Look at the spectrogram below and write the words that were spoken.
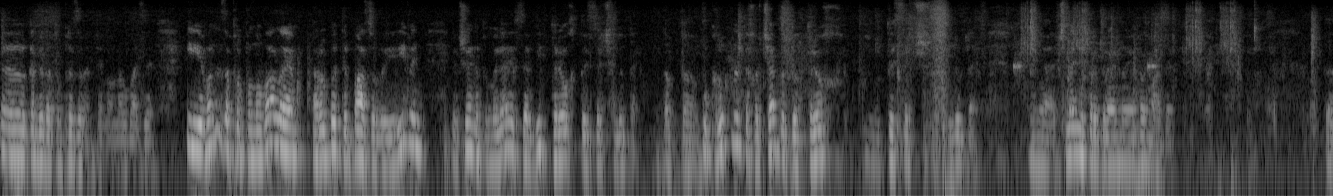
е, кандидатом президента я мав на увазі. І вони запропонували робити базовий рівень, якщо я не помиляюся, від трьох тисяч людей. Тобто укрупнити хоча б до трьох тисяч людей, е, членів територіальної громади. Е,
